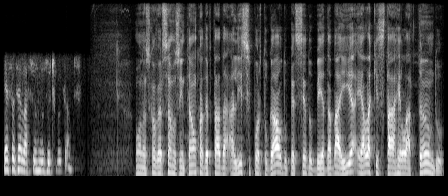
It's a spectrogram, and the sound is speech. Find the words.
essas relações nos últimos anos. Bom, nós conversamos então com a deputada Alice Portugal, do PCdoB da Bahia, ela que está relatando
